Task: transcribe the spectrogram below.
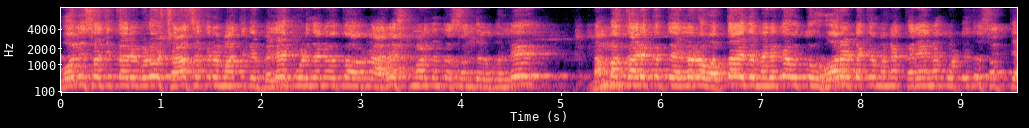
ಪೊಲೀಸ್ ಅಧಿಕಾರಿಗಳು ಶಾಸಕರ ಮಾತಿಗೆ ಬೆಲೆ ಕೊಡದೇನೆ ಇವತ್ತು ಅವ್ರನ್ನ ಅರೆಸ್ಟ್ ಮಾಡಿದಂಥ ಸಂದರ್ಭದಲ್ಲಿ ನಮ್ಮ ಕಾರ್ಯಕರ್ತರು ಎಲ್ಲರ ಒತ್ತಾಯದ ಮೇರೆಗೆ ಇವತ್ತು ಹೋರಾಟಕ್ಕೆ ಮೊನ್ನೆ ಕರೆಯನ್ನು ಕೊಟ್ಟಿದ್ದು ಸತ್ಯ.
